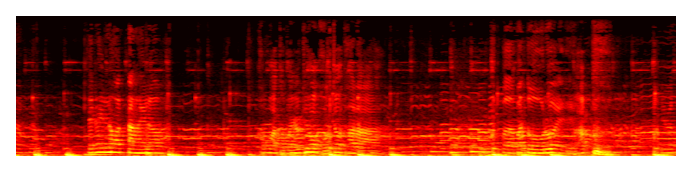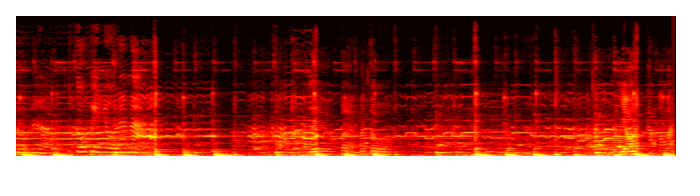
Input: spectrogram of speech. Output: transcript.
ลากกันจะได้รอดตายเรา เขามาทำไมครับที่ห้องของเจ้าทารา ตูด้วยสิครับมีประตูด้วยเหรอประตูปิดอยู่นั่นน่ะลืมเปิดประตู ย้อนกลับมาใหม่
